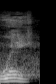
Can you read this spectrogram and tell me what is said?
Awake.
